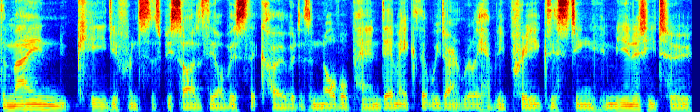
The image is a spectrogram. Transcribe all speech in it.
The main key differences, besides the obvious that COVID is a novel pandemic that we don't really have any pre existing immunity to,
